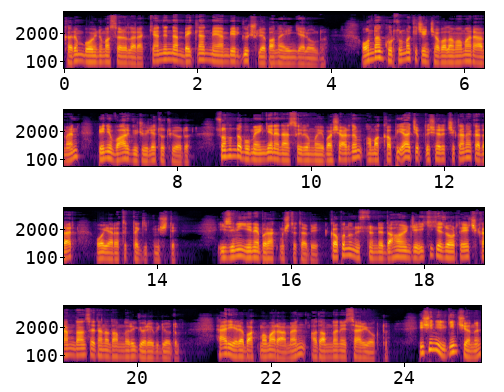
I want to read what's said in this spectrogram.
karım boynuma sarılarak kendinden beklenmeyen bir güçle bana engel oldu. Ondan kurtulmak için çabalamama rağmen beni var gücüyle tutuyordu. Sonunda bu mengeneden sıyrılmayı başardım ama kapıyı açıp dışarı çıkana kadar o yaratık da gitmişti. İzini yine bırakmıştı tabii. Kapının üstünde daha önce iki kez ortaya çıkan dans eden adamları görebiliyordum. Her yere bakmama rağmen adamdan eser yoktu. İşin ilginç yanı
